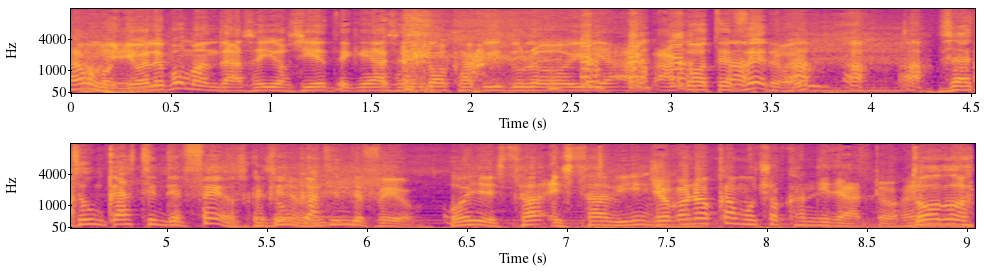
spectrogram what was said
Vamos, yo le puedo mandar a seis o siete que hacen dos capítulos y a, a coste cero. ¿eh? O sea, esto es un casting de feos. que Es un casting de feo. Oye, está, está bien. Yo conozco a muchos candidatos. ¿eh? Todo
